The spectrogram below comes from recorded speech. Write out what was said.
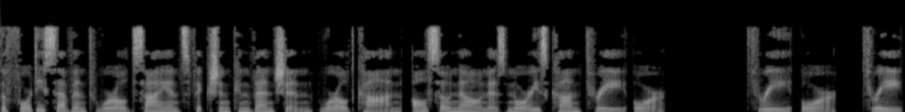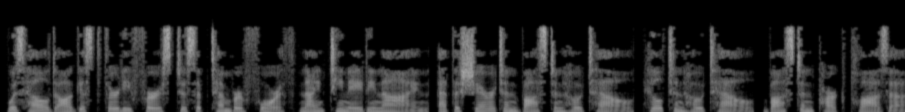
The 47th World Science Fiction Convention Worldcon, also known as Noreascon 3 or 3, or 3, was held August 31 to September 4, 1989, at the Sheraton Boston Hotel, Hilton Hotel, Boston Park Plaza,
